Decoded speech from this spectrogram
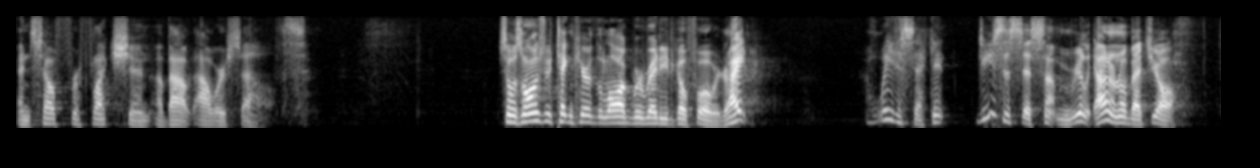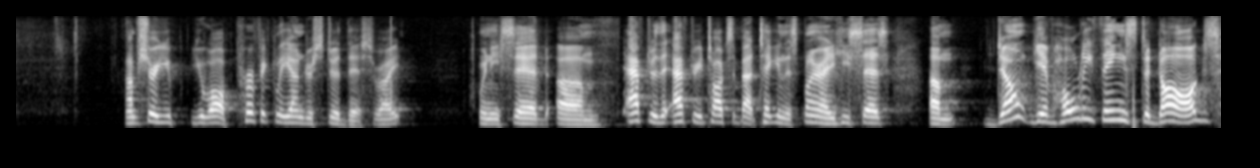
and self reflection about ourselves. So, as long as we've taken care of the log, we're ready to go forward, right? Wait a second. Jesus says something really, I don't know about y'all. I'm sure you, you all perfectly understood this, right? when he said, um, after, the, after he talks about taking the splinter he says, um, Don't give holy things to dogs,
